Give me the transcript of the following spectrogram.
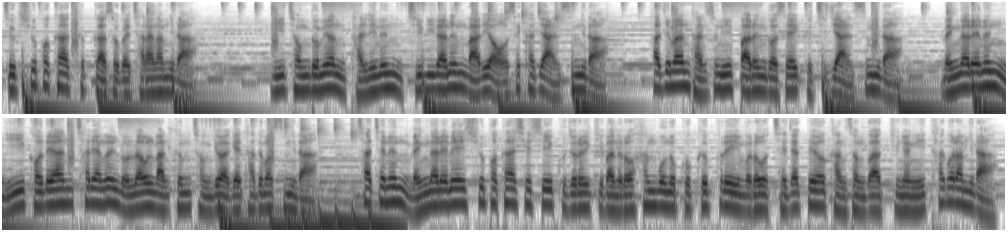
즉 슈퍼카급 가속을 자랑합니다. 이 정도면 달리는 집이라는 말이 어색하지 않습니다. 하지만 단순히 빠른 것에 그치지 않습니다. 맥라렌은 이 거대한 차량을 놀라울 만큼 정교하게 다듬었습니다. 차체는 맥라렌의 슈퍼카 셰시 구조를 기반으로 한 모노코크 프레임으로 제작되어 강성과 균형이 탁월합니다.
